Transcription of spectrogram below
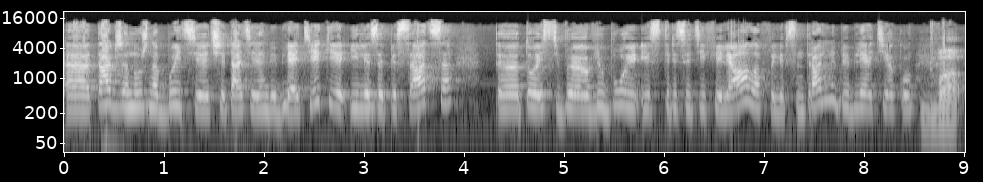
Э, также нужно быть э, читателем библиотеки или записаться, э, то есть в, в любую из 30 филиалов или в центральную библиотеку. Два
